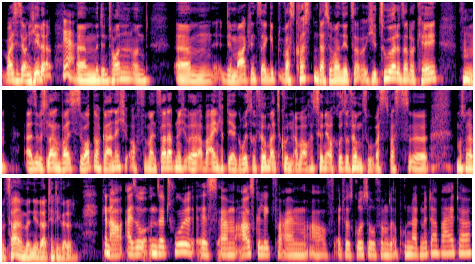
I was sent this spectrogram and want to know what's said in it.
weiß jetzt auch nicht jeder ja. ähm, mit den Tonnen und ähm, den es da gibt. Was kosten das, wenn man jetzt hier zuhört und sagt, okay, hm, also bislang weiß ich es überhaupt noch gar nicht, auch für mein Startup nicht, oder aber eigentlich habt ihr ja größere Firmen als Kunden, aber auch es hören ja auch größere Firmen zu. Was, was äh, muss man da bezahlen, wenn ihr da tätig werdet? Genau, also unser Tool ist ähm, ausgelegt vor allem auf etwas größere Firmen, so ab 100 Mitarbeiter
